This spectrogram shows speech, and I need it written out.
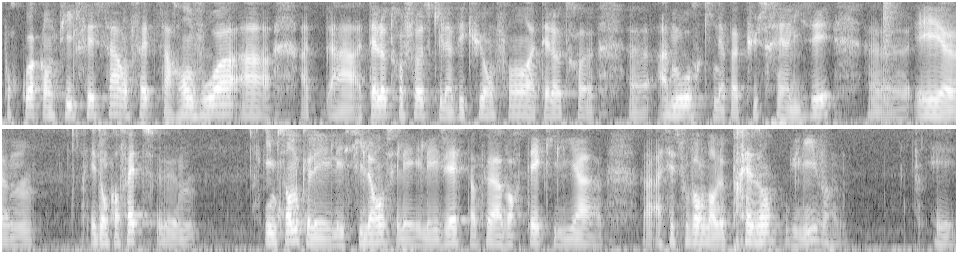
pourquoi quand il fait ça, en fait, ça renvoie à, à, telle autre chose qu'il a vécu enfant, à tel autre euh, amour qui n'a pas pu se réaliser. Euh, et, euh, et, donc, en fait, il me semble que les, silences et les, gestes un peu avortés qu'il y a assez souvent dans le présent du livre, et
